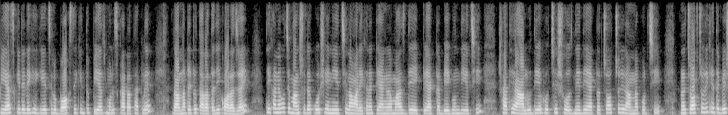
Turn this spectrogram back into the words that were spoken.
পেঁয়াজ কেটে রেখে গিয়েছিল। বক্সে কিন্তু পেঁয়াজ মরিচ কাটা থাকলে রান্নাটা একটু তাড়াতাড়ি করা যায়। তো এখানে হচ্ছে মাংসটা কষিয়ে নিয়েছিলাম আর এখানে ট্যাংরা মাছ দিয়ে একটু একটা বেগুন দিয়েছি। সাথে আলু দিয়ে হচ্ছে সজনে দিয়ে একটা চচ্চড়ি রান্না করছি। মানে চচ্চড়ি খেতে বেশ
